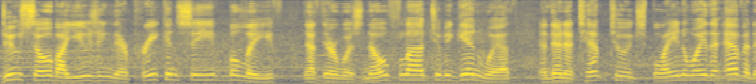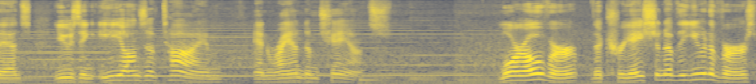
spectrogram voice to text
do so by using their preconceived belief that there was no flood to begin with and then attempt to explain away the evidence using eons of time and random chance. Moreover, the creation of the universe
